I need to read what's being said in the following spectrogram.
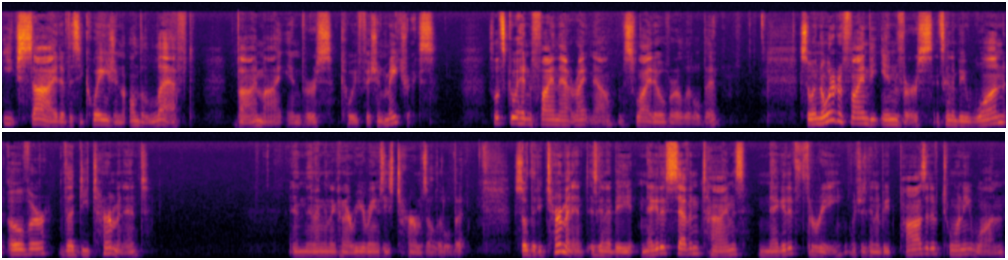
each side of this equation on the left by my inverse coefficient matrix. So let's go ahead and find that right now. Slide over a little bit. So in order to find the inverse, it's going to be 1 over the determinant, and then I'm going to kind of rearrange these terms a little bit. So the determinant is going to be negative 7 times negative 3, which is going to be positive 21,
